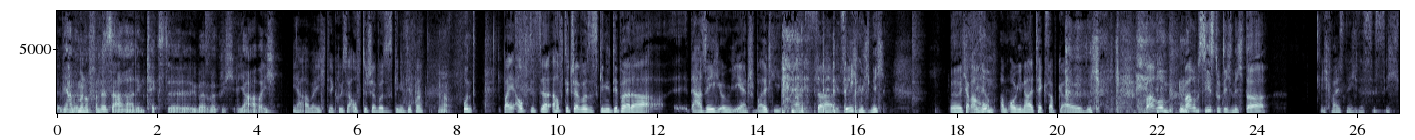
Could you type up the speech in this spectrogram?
Wir haben immer noch von der Sarah dem Text äh, über wirklich Ja, aber ich. Ja, aber ich, der Grüße Aufditscher versus Skinny Dipper. Ja. Und bei Aufditscher, Aufditscher versus Skinny Dipper, da, da sehe ich irgendwie eher einen Spalti. Da, da sehe ich mich nicht. Äh, ich habe mich am, am Originaltext abgearbeitet. Ich, Warum? Warum siehst du dich nicht da? Ich weiß nicht, das ist ich,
